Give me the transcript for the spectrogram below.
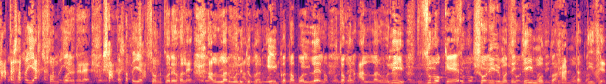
সাথে সাথে অ্যাকশন করে ফেলে সাথে সাথে অ্যাকশন করে ফেলে। আল্লাহর ওলি যখন এই কথা বললেন তখন আল্লাহর ওলি যুবকের শরীরের মধ্যে যেই মতো হাতটা দিয়েছেন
